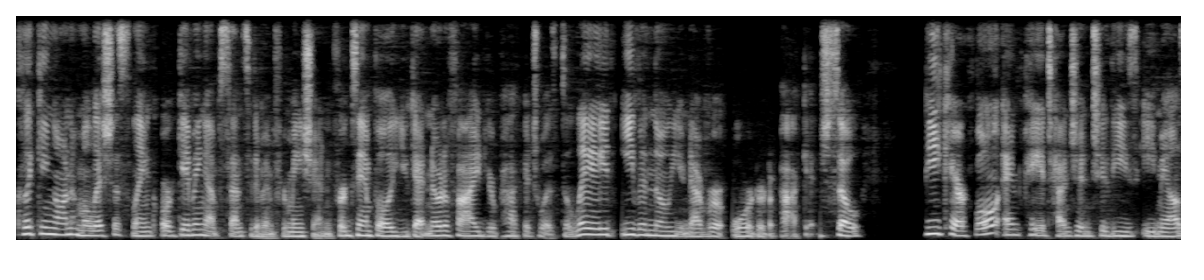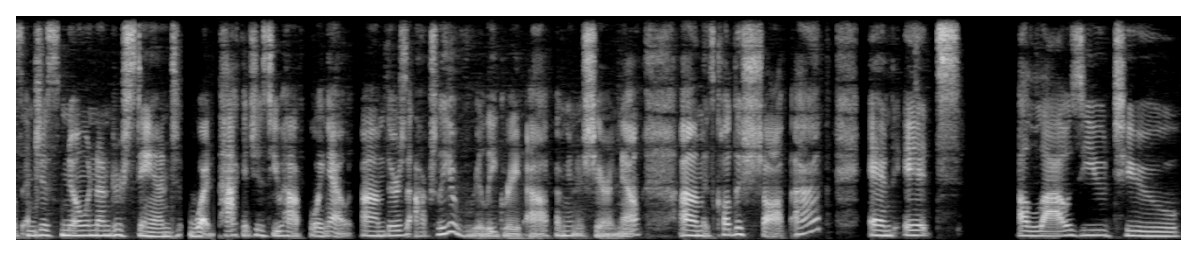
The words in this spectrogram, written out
clicking on a malicious link, or giving up sensitive information. For example, you get notified your package was delayed, even though you never ordered a package. So be careful and pay attention to these emails and just know and understand what packages you have going out. Um, there's actually a really great app. I'm going to share it now. Um, it's called the Shop app, and it allows you to,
